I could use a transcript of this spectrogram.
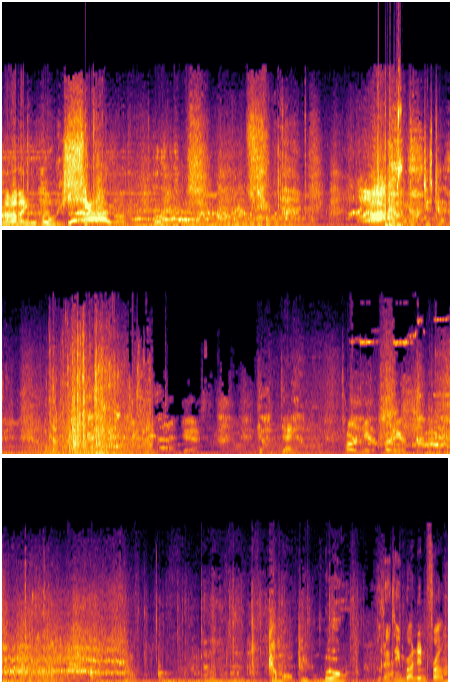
Tommy! Holy shit! what just happened? Yes. God damn. Turn here, turn here. Come on, people, move. What are they running from?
